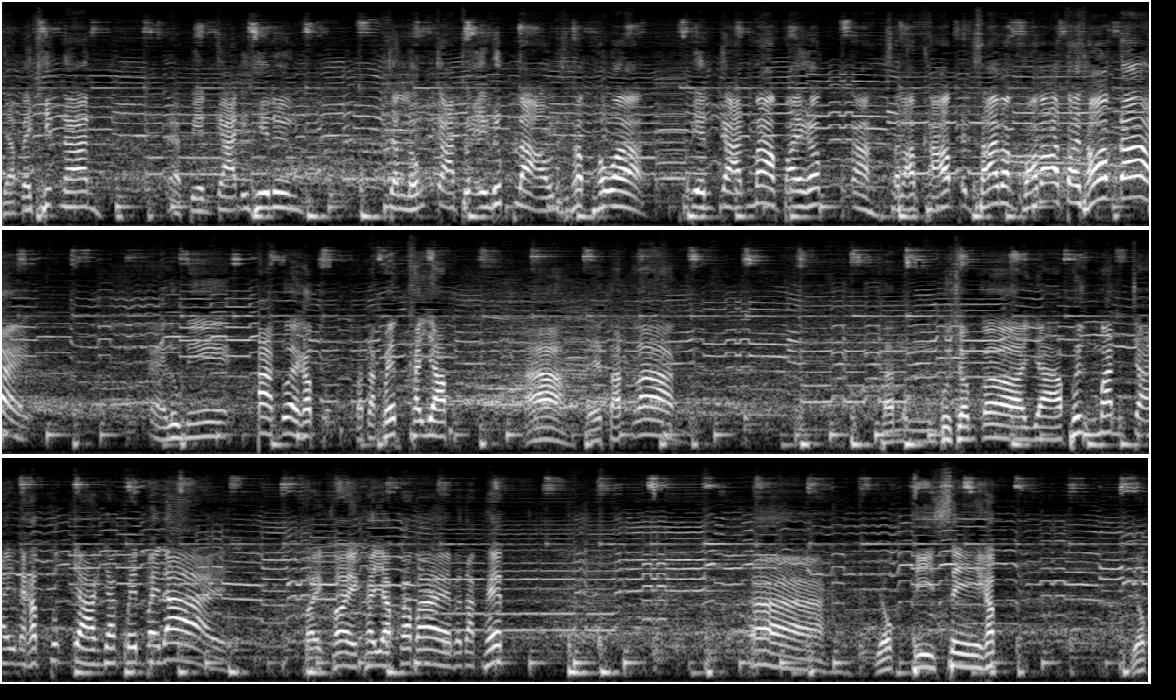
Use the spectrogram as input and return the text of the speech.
อย่าไปคิดนานแหมเปลี่ยนการ์ดอีกทีหนึ่งจะหลงการ์ดตัวเองหรือเปล่านะครับ เพราะว่าเปลี่ยนการ์ดมากไปครับอะสลับขาเป็นซ้ายบ้างขวาบ้างต่อยท้องได้ ลูกนี้พลาดด้วยครับประตักเพชรขยับอ่าเตะตัดล่างท่านผู้ชมก็อย่าพึ่งมั่นใจนะครับ ทุกอย่างยังเป็นไปได้ ค่อยๆ ขยับเข้าไปประตักเพชรอ่ายกที่ 4 ครับ ยก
